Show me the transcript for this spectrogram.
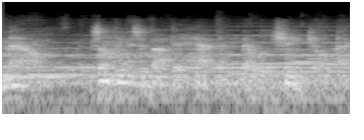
Now, something is about to happen that will change all that.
